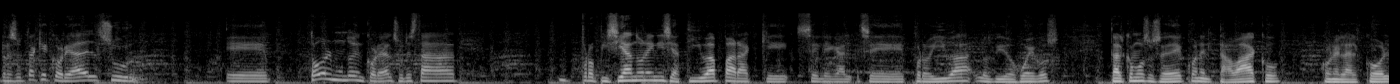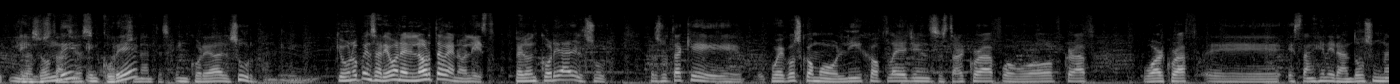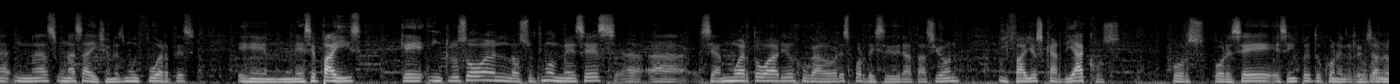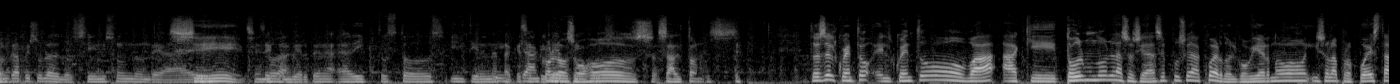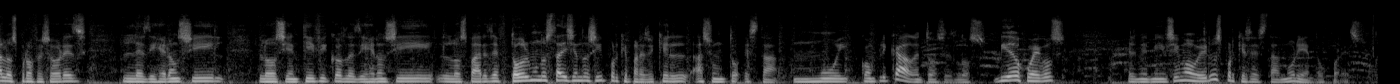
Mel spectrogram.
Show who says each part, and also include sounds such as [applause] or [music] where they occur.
Speaker 1: resulta que Corea del Sur, eh, todo el mundo en Corea del Sur está propiciando una iniciativa para que se, legal, se prohíba los videojuegos, tal como sucede con el tabaco, con el alcohol y
Speaker 2: ¿En
Speaker 1: las
Speaker 2: dónde?
Speaker 1: sustancias
Speaker 2: ¿En Corea?
Speaker 1: En Corea del Sur. Que uno pensaría, bueno, en el norte, bueno, listo, pero en Corea del Sur. Resulta que eh, juegos como League of Legends, StarCraft o World of Craft, Warcraft eh, están generando una- unas, unas adicciones muy fuertes en ese país que incluso en los últimos meses se han muerto varios jugadores por deshidratación y fallos cardíacos por, por ese, ese ímpetu con el que usan
Speaker 2: Recuerdo un
Speaker 1: los...
Speaker 2: capítulo de Los Simpsons donde hay-
Speaker 1: Sí,
Speaker 2: se
Speaker 1: duda.
Speaker 2: convierten a- adictos todos y tienen
Speaker 1: Y
Speaker 2: ataques
Speaker 1: con los ojos saltones. [laughs] Entonces el cuento, el cuento va a que todo el mundo en la sociedad se puso de acuerdo. El gobierno hizo la propuesta, los profesores les dijeron sí, los científicos les dijeron sí, los padres de todo el mundo está diciendo sí porque parece que el asunto está muy complicado. Entonces los videojuegos, el mismísimo virus porque se están muriendo por eso.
